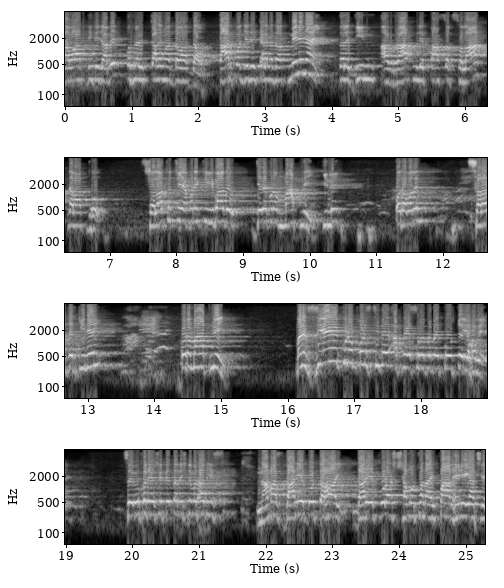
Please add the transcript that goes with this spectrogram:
দাওয়াত দিতে যাবে, প্রথমে কালেমার দাওয়াত দাও। তারপর যদি কালেমার দাওয়াত মেনে নাই তাহলে দিন আর রাত মিলে পাঁচ সালাত দাওয়াত দাও সালাত হচ্ছে এমন একটি ইবাদত, যেটা কোনো মাপ নেই। কি নেই? কথা বলেন। সালাতের কি নেই? কোনো মাপ নেই। মানে যে কোনো আপনাকে সালাত করতেই হবে। সেই বুখারী একশো তেতাল্লিশ নম্বর হাদিস। নামাজ দাঁড়িয়ে পড়তে হয়, দাঁড়িয়ে পড়ার সামর্থ্য নাই, পা ভেঙে গেছে।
